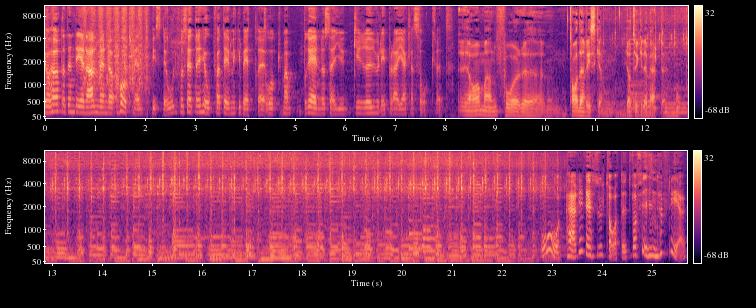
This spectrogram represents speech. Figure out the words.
Jag har hört att en del använder hotmelt-pistol för att sätta ihop för att det är mycket bättre och man bränner sig ju gruvligt på det här jäkla sockret. Ja, man får eh, ta den risken. Jag tycker det är värt det. Åh, oh, här är resultatet. Vad fin det blev.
